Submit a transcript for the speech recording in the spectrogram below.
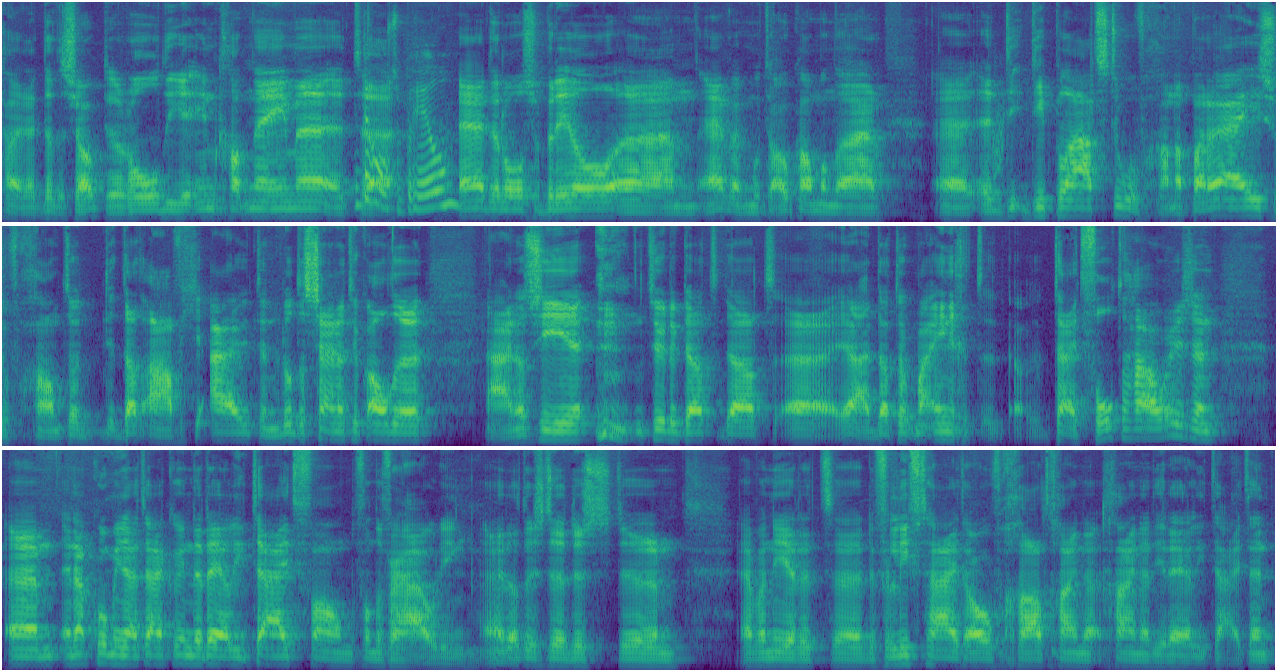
Hè. Dat is ook de rol die je in gaat nemen. Het, De roze bril. de roze bril. ehm, we moeten ook allemaal naar die, die plaats toe. Of we gaan naar Parijs. Of we gaan dat avondje uit. En dat zijn natuurlijk al de... Nou, dan zie je natuurlijk dat dat, eh, ja, dat ook maar enige tijd vol te houden is. En, ehm, en dan kom je uiteindelijk in de realiteit van, van de verhouding. Dat is de, dus de, eh, wanneer het, eh, de verliefdheid overgaat, ga je, ga je naar die realiteit. En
